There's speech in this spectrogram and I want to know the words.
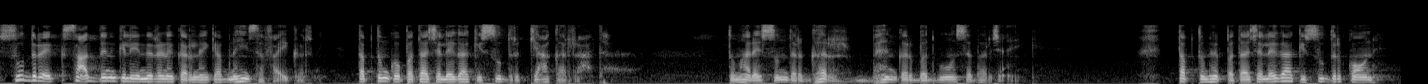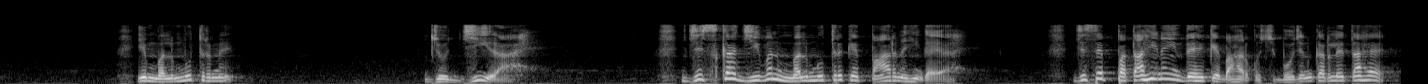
शूद्र एक सात दिन के लिए निर्णय कर लें कि अब नहीं सफ़ाई करनी। तब तुमको पता चलेगा कि शूद्र क्या कर रहा था। तुम्हारे सुंदर घर भयंकर बदबुओं से भर जाएँगे। तब तुम्हें पता चलेगा कि शूद्र कौन है। यह मलमूत्र में जो जी रहा है, जिसका जीवन मलमूत्र के पार नहीं गया है, जिसे पता ही नहीं देह के बाहर कुछ भोजन कर लेता है,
